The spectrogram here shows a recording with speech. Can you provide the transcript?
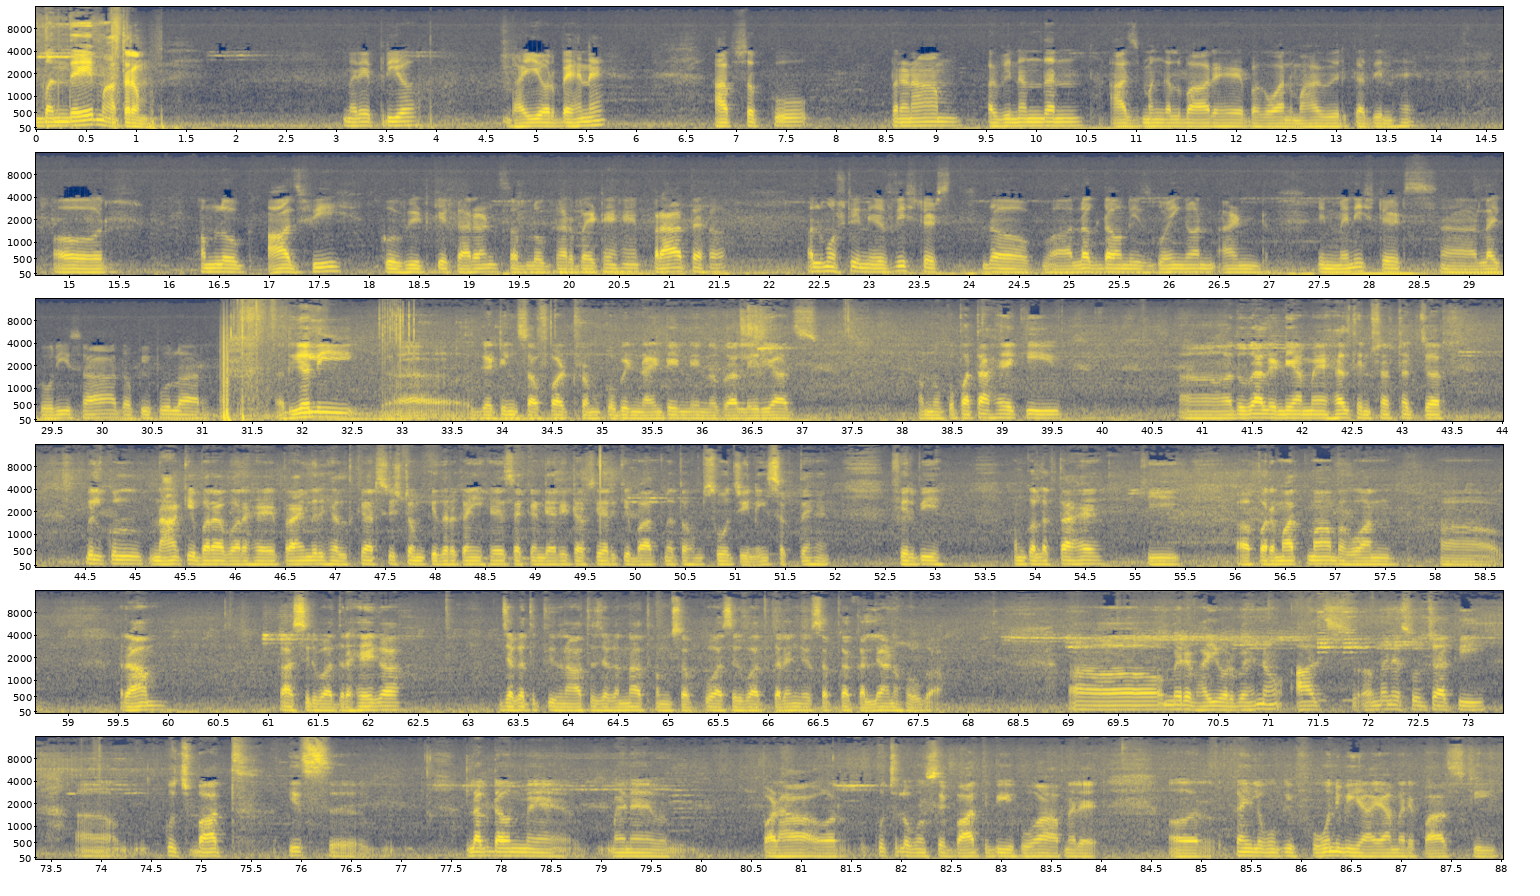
वंदे मातरम। मेरे प्रिय भाई और बहनें, आप सबको प्रणाम, अभिनंदन। आज मंगलवार है, भगवान महावीर का दिन है। और हम लोग आज भी कोविड के कारण सब लोग घर बैठे हैं। प्रातः almost in every states the lockdown is going on and in many states uh, like Orissa, the people are really uh, getting suffered from COVID-19 in rural areas. हम लोग को पता है कि रूरल इंडिया में हेल्थ इंफ्रास्ट्रक्चर बिल्कुल ना के बराबर है प्राइमरी हेल्थ केयर सिस्टम किधर कहीं है सेकेंडरी टर्सियर की बात में तो हम सोच ही नहीं सकते हैं फिर भी हमको लगता है कि परमात्मा भगवान राम का आशीर्वाद रहेगा। जगत के नाथ जगन्नाथ हम सबको आशीर्वाद करेंगे सबका कल्याण होगा। आ, मेरे भाई और बहनों आज मैंने सोचा कि आ, कुछ बात इस लॉकडाउन में मैंने पढ़ा और कुछ लोगों से बात भी हुआ मेरे और कई लोगों की फ़ोन भी आया मेरे पास कि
